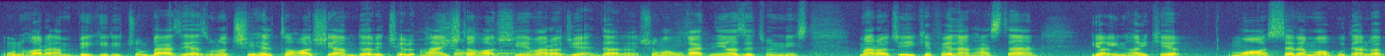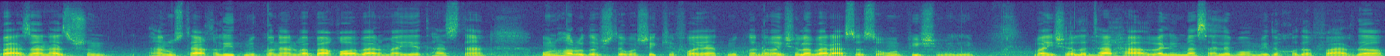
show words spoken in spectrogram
اونها رو هم بگیرید. چون بعضی از اونها چهل تا حاشیه هم داره 45 تا. حاشیه مراجع داره. شما اونقدر نیازتون نیست. مراجعی که فعلا هستن یا اینهایی که معاصر ما بودن و بعضا ازشون هنوز تقلید می‌کنن و بقا بر میت هستن اونها رو داشته باشه کفایت می‌کنه و انشالله بر اساس اون پیش میریم. و انشالله طرح اولین مسئله به امید خدا فردا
